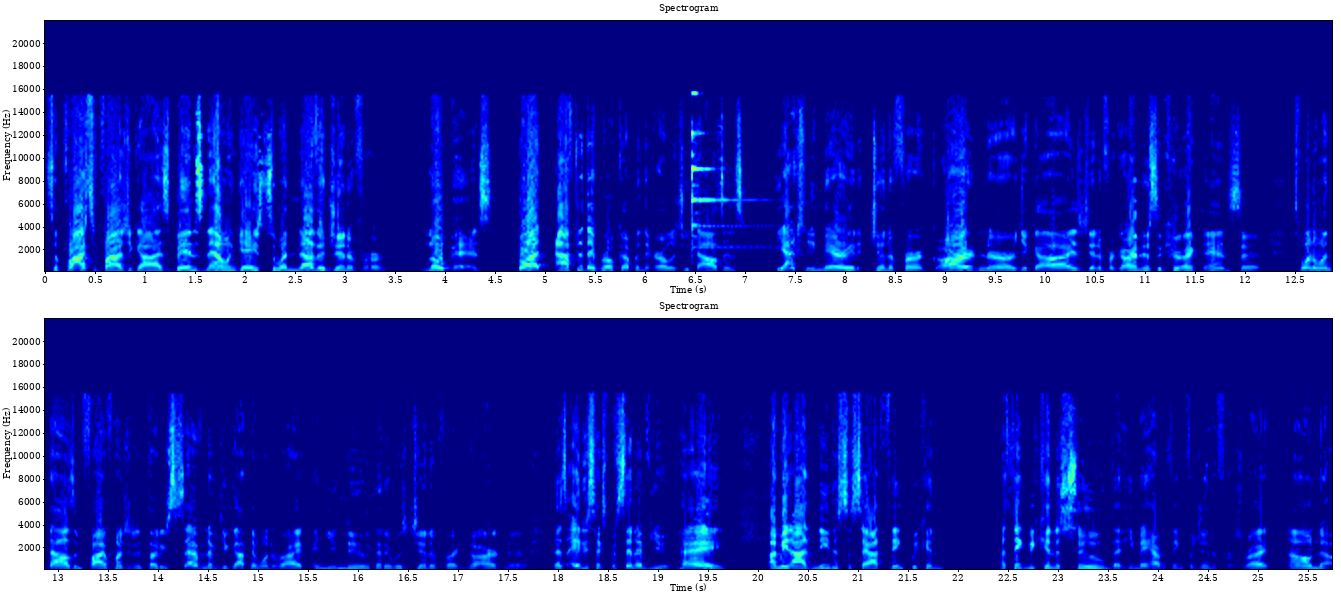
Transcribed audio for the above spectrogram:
Surprise, surprise, you guys. Ben's now engaged to another Jennifer Lopez, but after they broke up in the early 2000s, he actually married Jennifer Garner, you guys. Jennifer Garner is the correct answer. 21,537 of you got that one right, and you knew that it was Jennifer Garner. That's 86% of you. Hey, I mean, I needless to say, I think we can, I think we can assume that he may have a thing for Jennifer's, right? I don't know,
